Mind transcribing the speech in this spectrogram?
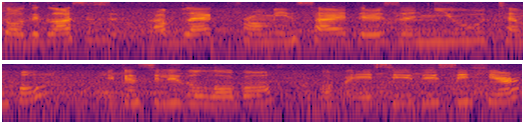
So the glasses are black from inside. There is a new temple. You can see little logo of ACDC here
